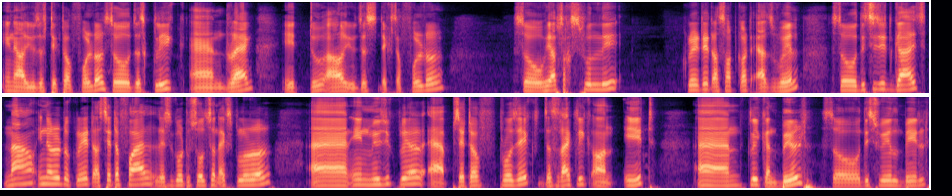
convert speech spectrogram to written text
in our users desktop folder. So just click and drag it to our users desktop folder. So we have successfully created a shortcut as well so this is it guys. Now in order to create a setup file let's go to solution explorer and in music player app setup project just right click on it and click on build. So this will build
